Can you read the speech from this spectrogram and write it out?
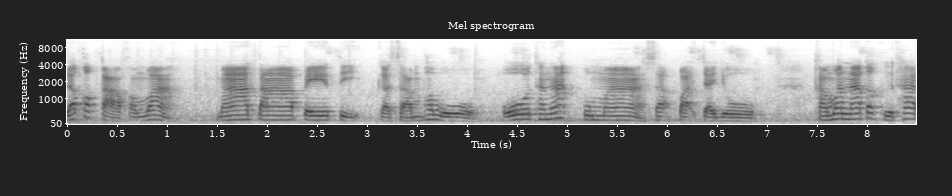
แล้วก็กล่าวคำว่า มาตาเปติกสัมภโว โอธนะปุมาสะปะจโยคำว่านะก็คือท่า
